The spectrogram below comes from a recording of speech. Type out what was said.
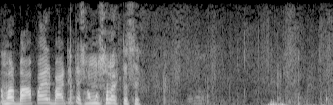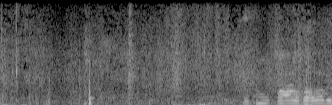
আমার বা পায়ের বাটিতে সমস্যা লাগতেছে একটু পা বাড়াবে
